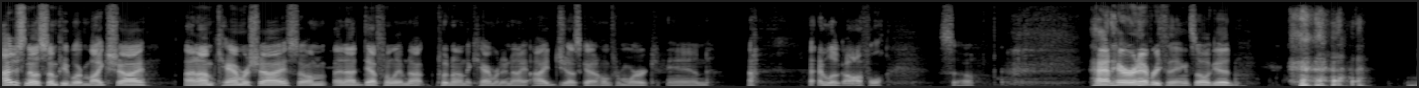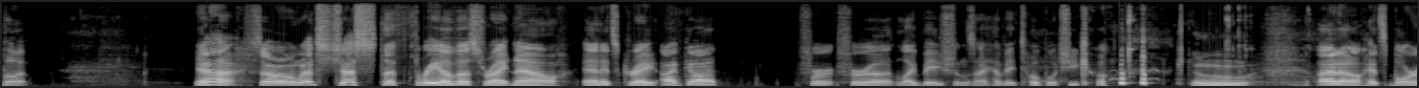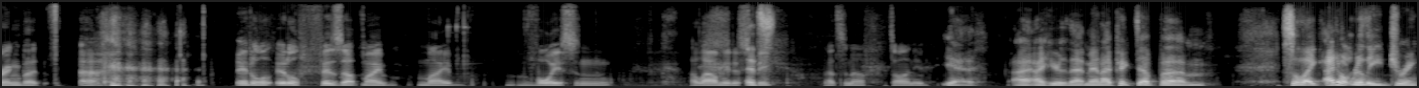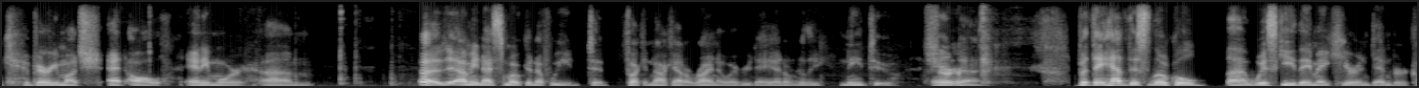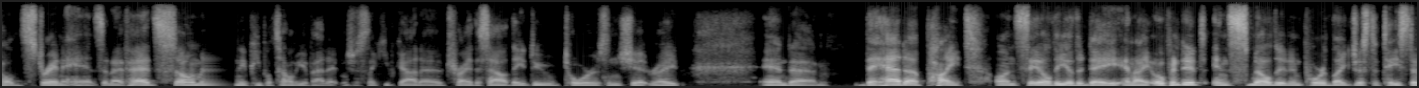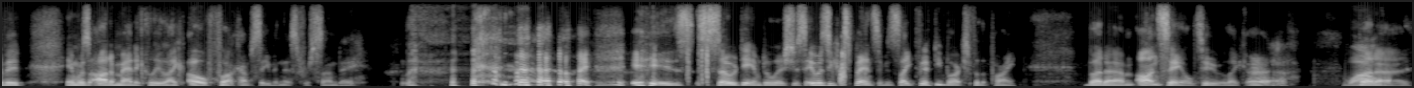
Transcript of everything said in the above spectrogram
I just know some people are mic shy, and I'm camera shy. So I'm, and I definitely am not putting on the camera tonight. I just got home from work and I look awful. So hat, hair, and everything. It's all good. but yeah, so that's just the three of us right now, and it's great. I've got for for uh, libations. I have a Topo Chico. Ooh. I know it's boring, but uh, it'll it'll fizz up my my voice and allow me to speak. It's- That's enough. That's all I need. Yeah, I, I hear that, man. I picked up um so like I don't really drink very much at all anymore. Um uh, I mean, I smoke enough weed to fucking knock out a rhino every day. I don't really need to. Sure. And, uh, but they have this local uh, whiskey they make here in Denver called Stranahan's, and I've had so many people tell me about it, and just like you've got to try this out. They do tours and shit, right? And um, they had a pint on sale the other day, and I opened it and smelled it and poured like just a taste of it, and was automatically like, "Oh fuck, I'm saving this for Sunday." like, it is so damn delicious. It was expensive. It's like 50 bucks for the pint. But um on sale too. Like wow. but uh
